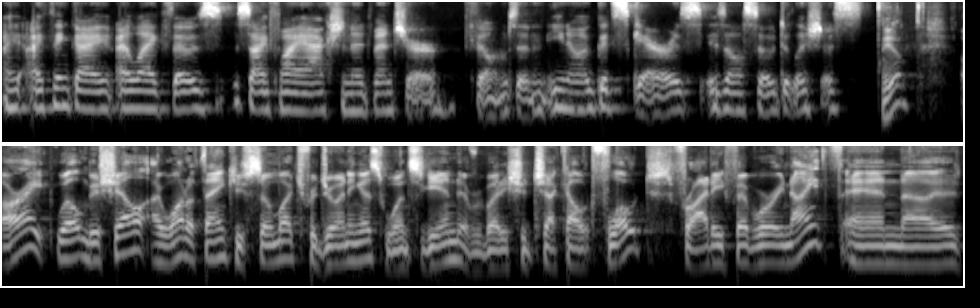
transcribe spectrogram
I, I think I, I like those sci-fi action adventure films, and you know, a good scare is is also delicious. Yeah. All right. Well, Michelle, I want to thank you so much for joining us once again. Everybody should check out Float Friday, February 9th, and uh,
